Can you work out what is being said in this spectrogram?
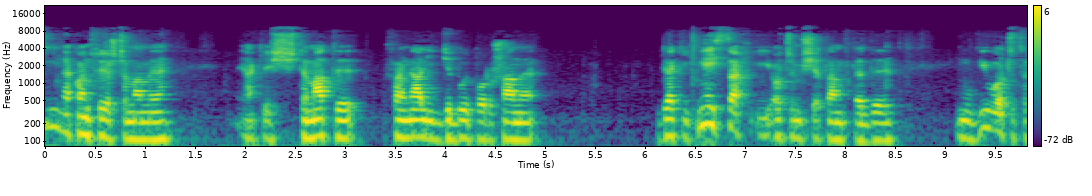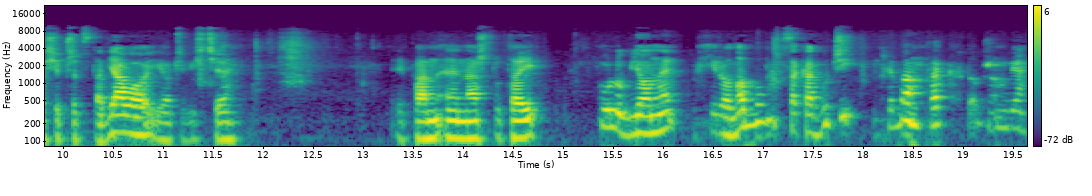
I na końcu jeszcze mamy jakieś tematy finali, gdzie były poruszane w jakich miejscach i o czym się tam wtedy mówiło, czy co się przedstawiało i oczywiście pan e, nasz tutaj ulubiony Hironobu Sakaguchi, chyba, tak? Dobrze mówię?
